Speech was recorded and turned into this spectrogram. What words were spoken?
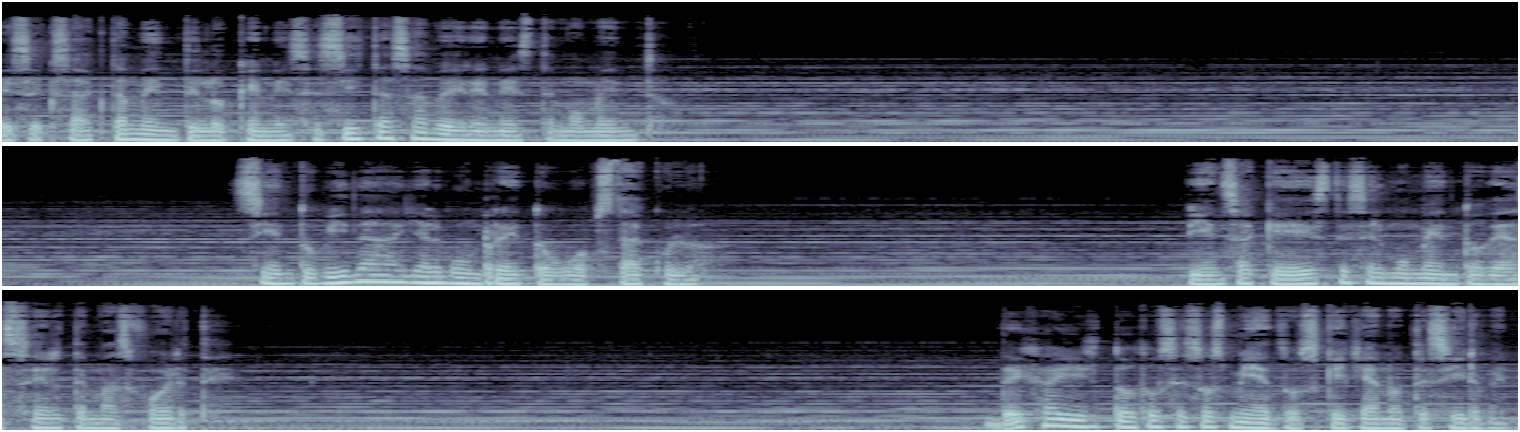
es exactamente lo que necesitas saber en este momento. Si en tu vida hay algún reto u obstáculo, Piensa que este es el momento de hacerte más fuerte. Deja ir todos esos miedos que ya no te sirven.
